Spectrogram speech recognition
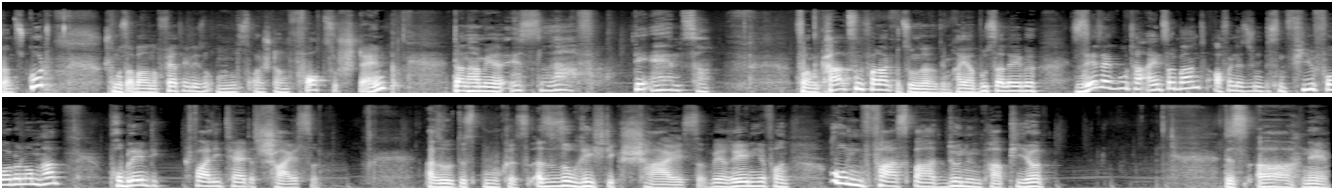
ganz gut. Ich muss aber noch fertig lesen, um es euch dann vorzustellen. Dann haben wir Is Love the Answer vom Carlsen Verlag bzw. dem Hayabusa Label. Sehr, sehr guter Einzelband, auch wenn er sich ein bisschen viel vorgenommen hat. Problem, die Qualität ist scheiße. Also des Buches. Also so richtig scheiße. Wir reden hier von unfassbar dünnem Papier. Das, oh, nee.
